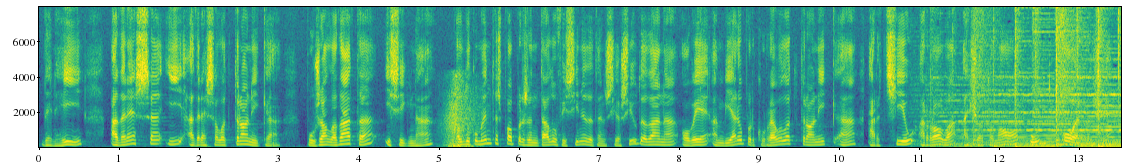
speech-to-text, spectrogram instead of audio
DNI, adreça i adreça electrònica, posar la data i signar. El document es pot presentar a l'Oficina d'Atenció Ciutadana o bé enviar-ho per correu electrònic a arxiu arroba ajmao.org.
